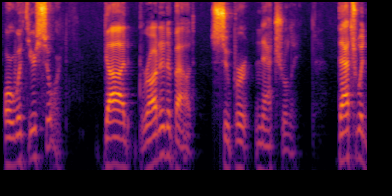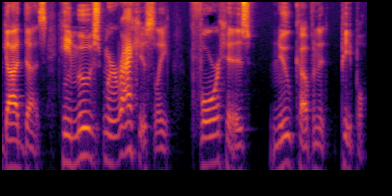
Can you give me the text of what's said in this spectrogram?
or with your sword. God brought it about supernaturally. That's what God does. He moves miraculously for his new covenant people.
